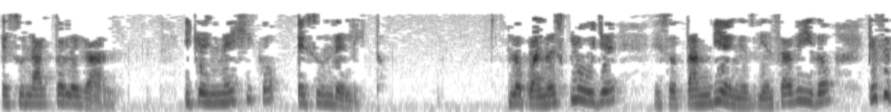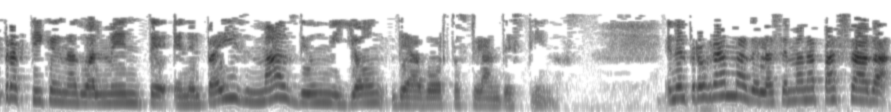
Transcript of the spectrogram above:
es un acto legal y que en México es un delito. Lo cual no excluye, eso también es bien sabido, que se practiquen anualmente en el país más de un millón de abortos clandestinos. En el programa de la semana pasada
